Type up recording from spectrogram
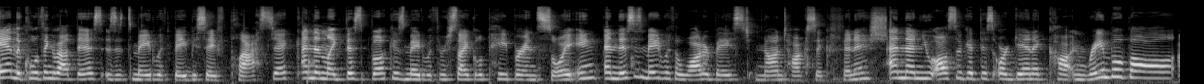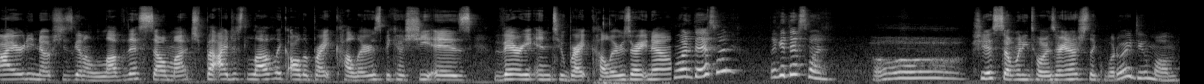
And the cool thing about this is it's made with baby safe plastic. And then like this book is made with recycled paper and soy ink. And this is made with a water-based non-toxic finish. And then you also get this organic cotton rainbow ball. I already know she's gonna love this so much, but I just love like all the bright colors because she is very into bright colors right now. You want this one? Look at this one. Oh, she has so many toys right now. She's like, what do I do, mom?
